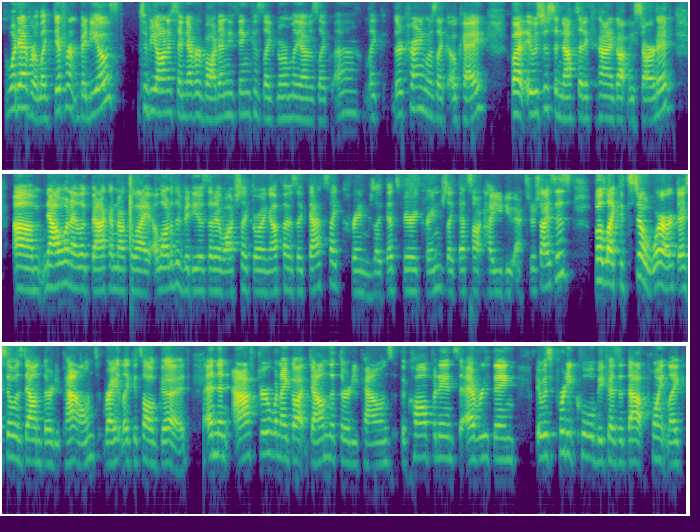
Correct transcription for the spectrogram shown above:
whatever, like different videos to be honest, I never bought anything because like normally I was like, uh, like their training was like okay, but it was just enough that it kind of got me started. Um, now when I look back, I'm not gonna lie, a lot of the videos that I watched like growing up, I was like, that's like cringe, like that's very cringe, like that's not how you do exercises. But like it still worked. I still was down 30 pounds, right? Like it's all good. And then after when I got down the 30 pounds, the confidence, everything, it was pretty cool because at that point, like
